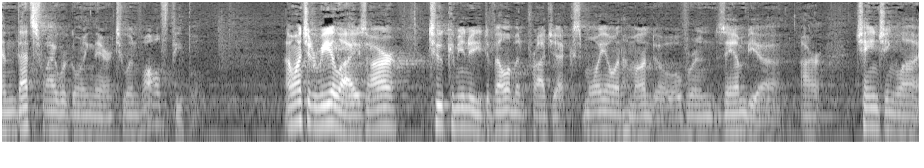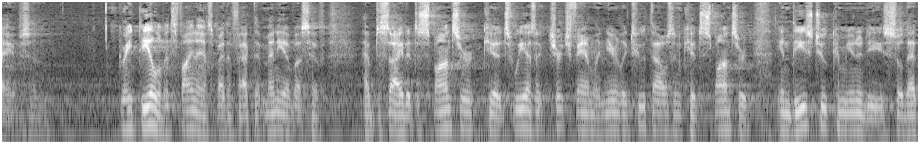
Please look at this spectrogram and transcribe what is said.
And that's why we're going there to involve people. I want you to realize our two community development projects, Moyo and Hamando, over in Zambia, are changing lives. And a great deal of it's financed by the fact that many of us have, have decided to sponsor kids. We, as a church family, nearly 2,000 kids sponsored in these two communities so that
